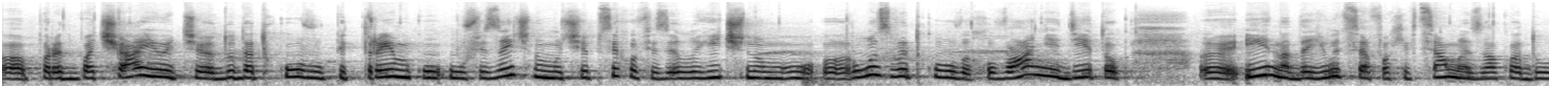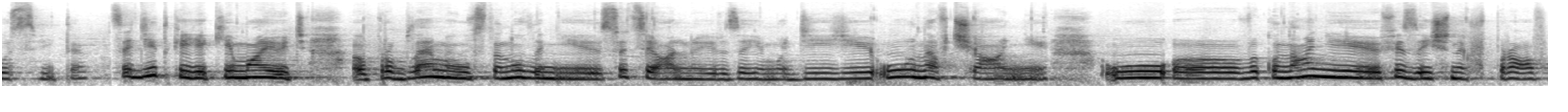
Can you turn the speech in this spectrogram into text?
е, передбачають додаткову підтримку у фізичному чи психофізіологічному е, розвитку, вихованні діток і надаються фахівцями закладу освіти. Це дітки, які мають проблеми у встановленні соціальної взаємодії, у навчанні, у виконанні фізичних вправ.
